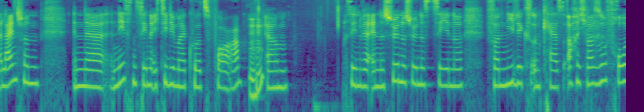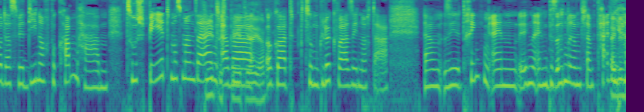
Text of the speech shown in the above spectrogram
allein schon in der nächsten Szene, ich ziehe die mal kurz vor, Mhm. ähm, sehen wir eine schöne, schöne Szene von Nilix und Cass. Ach, ich war so froh, dass wir die noch bekommen haben. Zu spät, muss man sagen, zu spät, aber ja, ja. oh Gott, zum Glück war sie noch da. Ähm, sie trinken einen, irgendeinen besonderen Champagner. Einen,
